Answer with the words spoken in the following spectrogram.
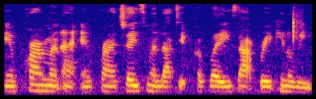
empowerment and enfranchisement that it provides that breaking away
